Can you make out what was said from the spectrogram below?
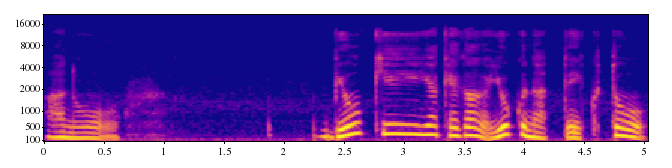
あの病気や怪我が良くなっていくと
